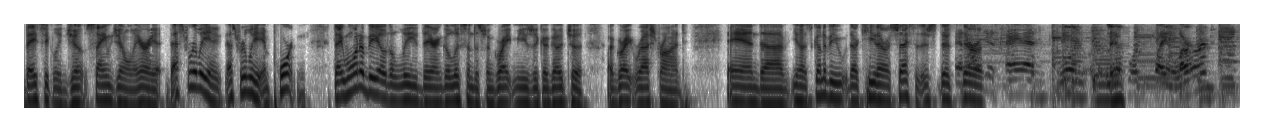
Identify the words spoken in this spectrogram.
basically gen, same general area that's really that's really important. They want to be able to leave there and go listen to some great music or go to a great restaurant, and uh, you know it's going to be their key to our success. There's, there just add one: live, work, and play, and learn.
